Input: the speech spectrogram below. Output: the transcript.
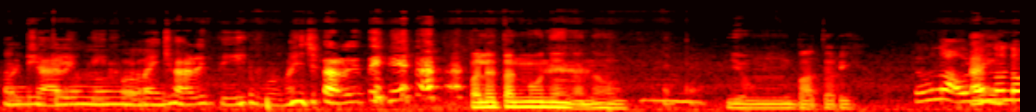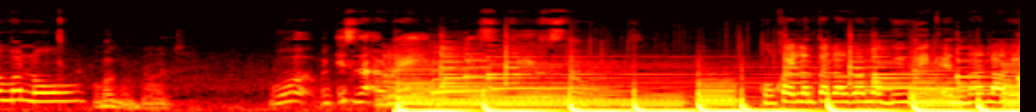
For Andito charity, yung mga... for my charity, for my charity. Palitan muna yung ano, yung battery. Yung naulan Ay. na naman, oh. Oh my god. Oh, it's not a rain, it's hailstone. Kung kailan talaga magwi-weekend na, lagi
